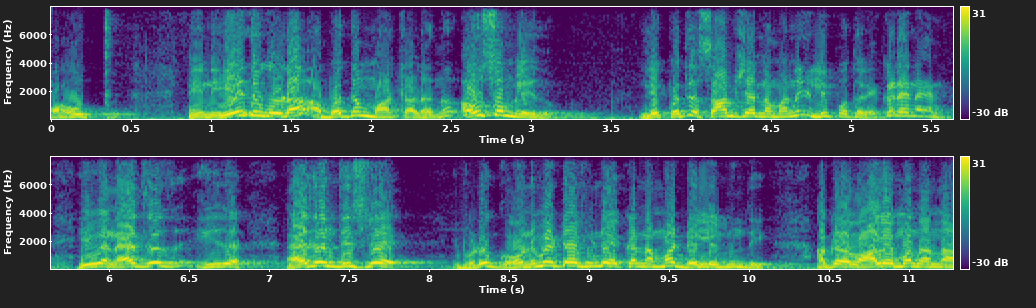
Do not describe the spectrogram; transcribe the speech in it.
mouth నేను ఏది కూడా అబద్ధం మాట్లాడాను అవసరం లేదు. లేకపోతే సాంశరణమని వెళ్ళిపోతారు ఎక్కడైనా even as as on this way ఇప్పుడు గవర్నమెంట్ ఆఫ్ ఇండియా ఎక్కడమ్మా ఢిల్లీలో ఉంది అక్కడ వాళ్ళేమో నా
